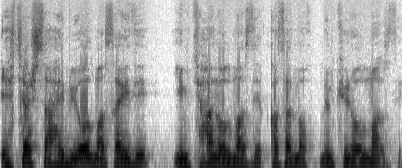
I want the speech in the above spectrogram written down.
ihtiyaç sahibi olmasaydı imtihan olmazdı, kazanmak mümkün olmazdı.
